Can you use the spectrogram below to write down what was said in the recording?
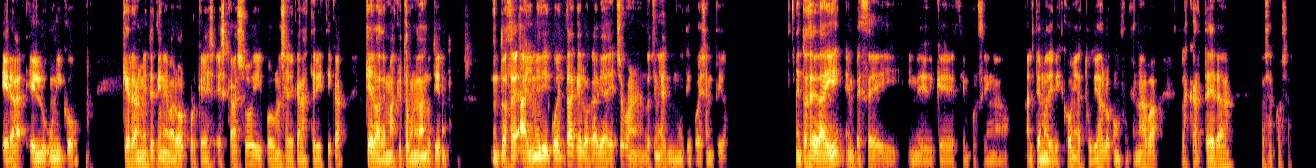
era el único que realmente tiene valor porque es escaso y por una serie de características que las demás criptomonedas no tienen. Entonces ahí me di cuenta que lo que había hecho no tenía ningún tipo de sentido. Entonces de ahí empecé y, me dediqué 100% a- al tema de Bitcoin, a estudiarlo, cómo funcionaba, las carteras, esas cosas.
